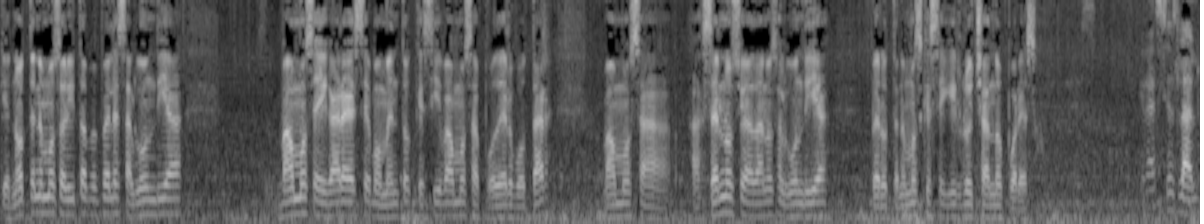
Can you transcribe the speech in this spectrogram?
que no tenemos ahorita papeles, algún día vamos a llegar a ese momento que sí vamos a poder votar, vamos a, a hacernos ciudadanos algún día, pero tenemos que seguir luchando por eso. Gracias, Lalo.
